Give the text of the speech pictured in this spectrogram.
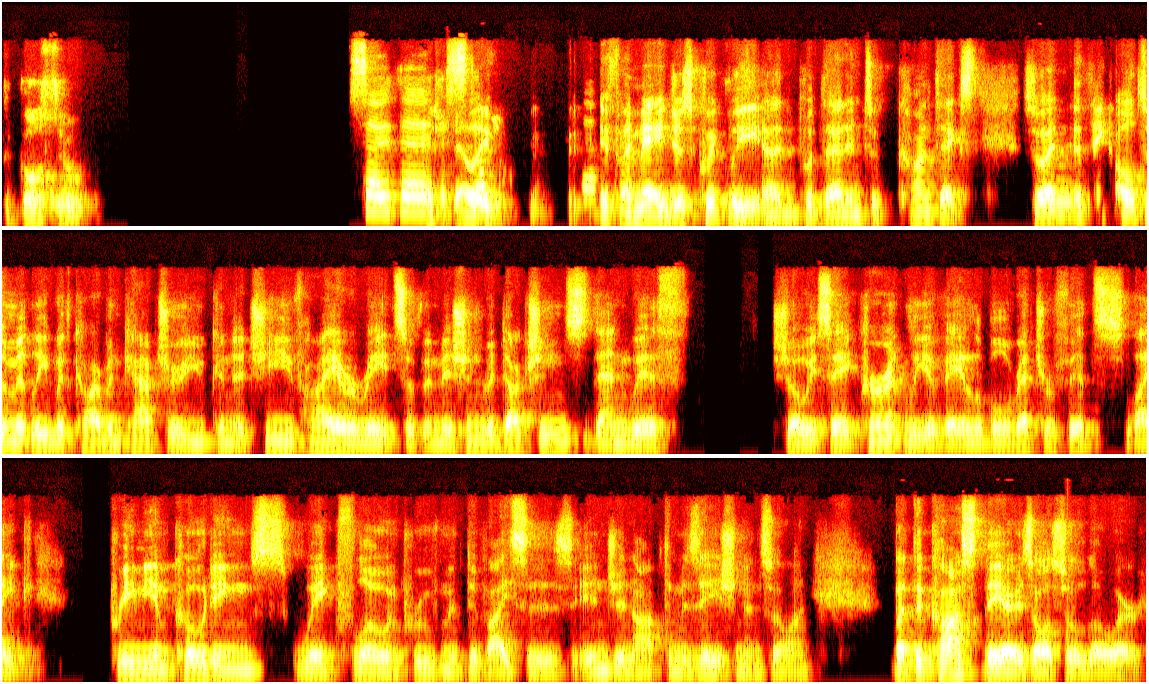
to go through. So the Michelle, if, if, I may, just quickly uh, put that into context. So I. I, think ultimately with carbon capture, you can achieve higher rates of emission reductions than with, shall we say, currently available retrofits like premium coatings, wake flow improvement devices, engine optimization, and so on but the cost there is also lower.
